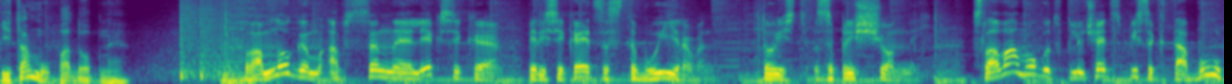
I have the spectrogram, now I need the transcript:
и тому подобное. Во многом обсценная лексика пересекается с табуированной, то есть запрещенной. Слова могут включать список табу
